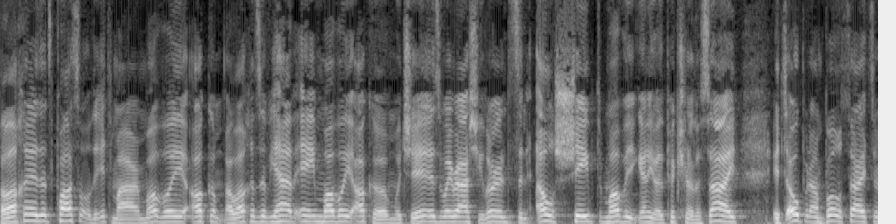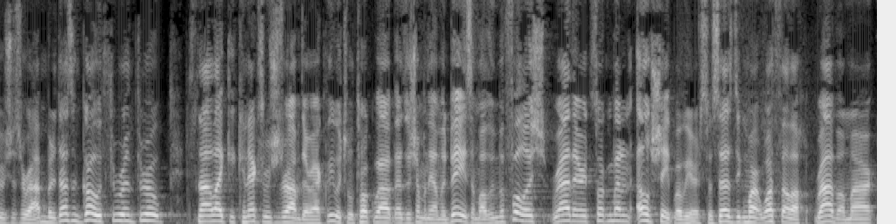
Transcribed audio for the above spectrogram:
Halacha is it's possible. The itmar mavoi akum. Halacha is if you have a mavoi akum, which is way Rashi learns, it's an L-shaped mavoi. Again, you have the picture on the side. It's open on both sides to Rosh Hashanah, but it doesn't go through and through. It's not like it connects to Rosh Hashanah directly, which we'll talk about as a Shem on the Amid Beis, a mavoi mefulish. Rather, it's talking about an L shape over here. So says the Gemara, what's the halacha? Rabba Mar.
